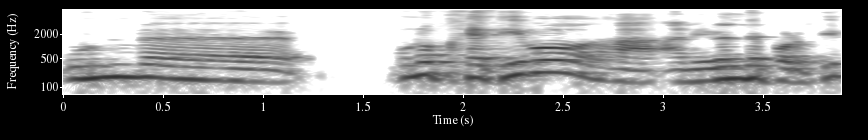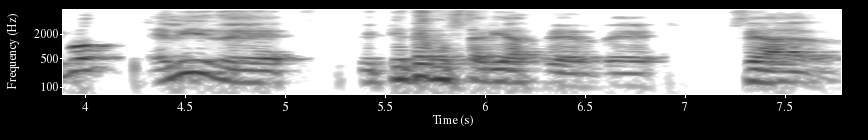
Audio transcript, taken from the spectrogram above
un, eh, un objetivo a, a nivel deportivo, Eli, de, de qué te gustaría hacer. De, o sea,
